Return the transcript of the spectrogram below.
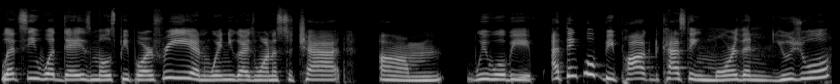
Let's see what days most people are free, and when you guys want us to chat. Um, we will be. I think we'll be podcasting more than usual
